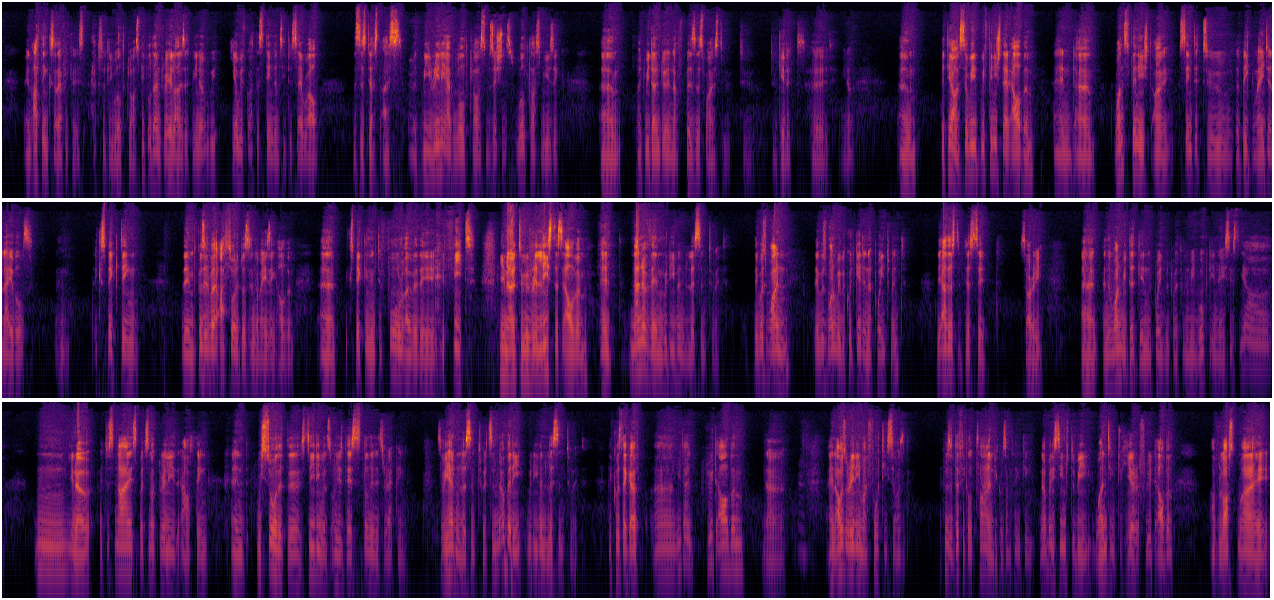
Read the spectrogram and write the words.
And I think South Africa is absolutely world class. People don't realize it. You know, we, here we've got this tendency to say, well, this is just us. But we really have world class musicians, world class music. Um, but we don't do enough business wise to, to, to get it heard, you know. Um, but yeah, so we, we finished that album, and um, once finished, I sent it to the big major labels, and expecting them because it was, I thought it was an amazing album, uh, expecting them to fall over their, their feet, you know, to release this album, and none of them would even listen to it. There was one, there was one where we could get an appointment. The others just said, sorry. Uh, and the one we did get an appointment with, when we walked in there, he says, yeah, mm, you know, it's was nice, but it's not really our thing. And we saw that the CD was on his desk, still in its wrapping. So he hadn't listened to it. So nobody would even listen to it because they go, uh, we don't, flute album, no. And I was already in my 40s, so I was, it was a difficult time because I'm thinking, nobody seems to be wanting to hear a flute album. I've lost my,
